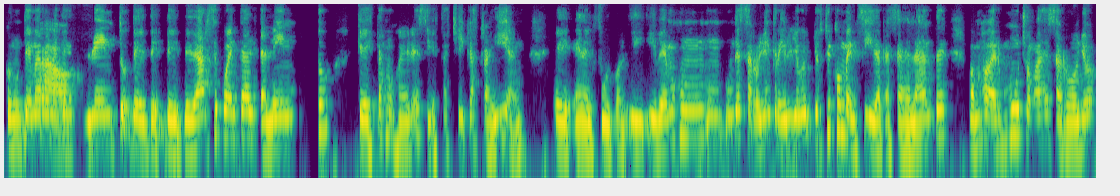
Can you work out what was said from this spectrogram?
con un tema realmente de de, de, darse cuenta del talento que estas mujeres y estas chicas traían eh, en el fútbol. Y, vemos un, un, desarrollo increíble. Yo, yo, estoy convencida que hacia adelante vamos a ver mucho más desarrollo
